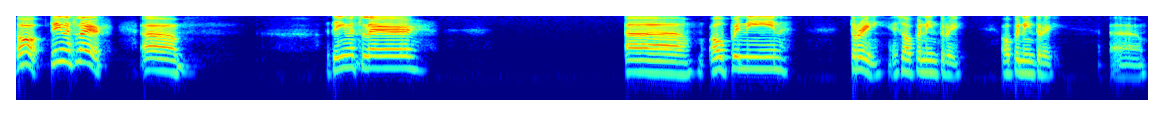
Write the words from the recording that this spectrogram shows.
Oh, Demon Slayer. Um, Demon Slayer uh opening three. It's opening three. Opening three. Um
